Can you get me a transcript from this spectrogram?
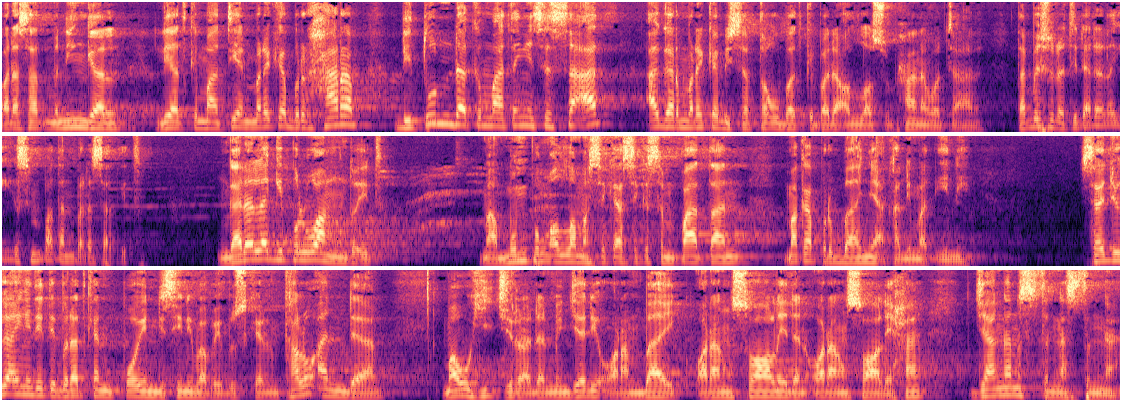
pada saat meninggal, lihat kematian, mereka berharap ditunda kematiannya sesaat agar mereka bisa taubat kepada Allah Subhanahu wa taala. Tapi sudah tidak ada lagi kesempatan pada saat itu. Enggak ada lagi peluang untuk itu. Nah, mumpung Allah masih kasih kesempatan, maka perbanyak kalimat ini. Saya juga ingin ditiberatkan poin di sini Bapak Ibu sekalian. Kalau Anda mau hijrah dan menjadi orang baik, orang soleh dan orang soleha, jangan setengah-setengah.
